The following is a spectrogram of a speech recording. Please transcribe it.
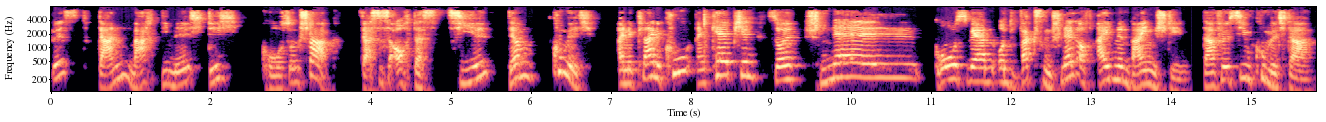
bist, dann macht die Milch dich groß und stark. Das ist auch das Ziel der Kuhmilch. Eine kleine Kuh, ein Kälbchen soll schnell groß werden und wachsen, schnell auf eigenen Beinen stehen. Dafür ist die Kuhmilch da.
